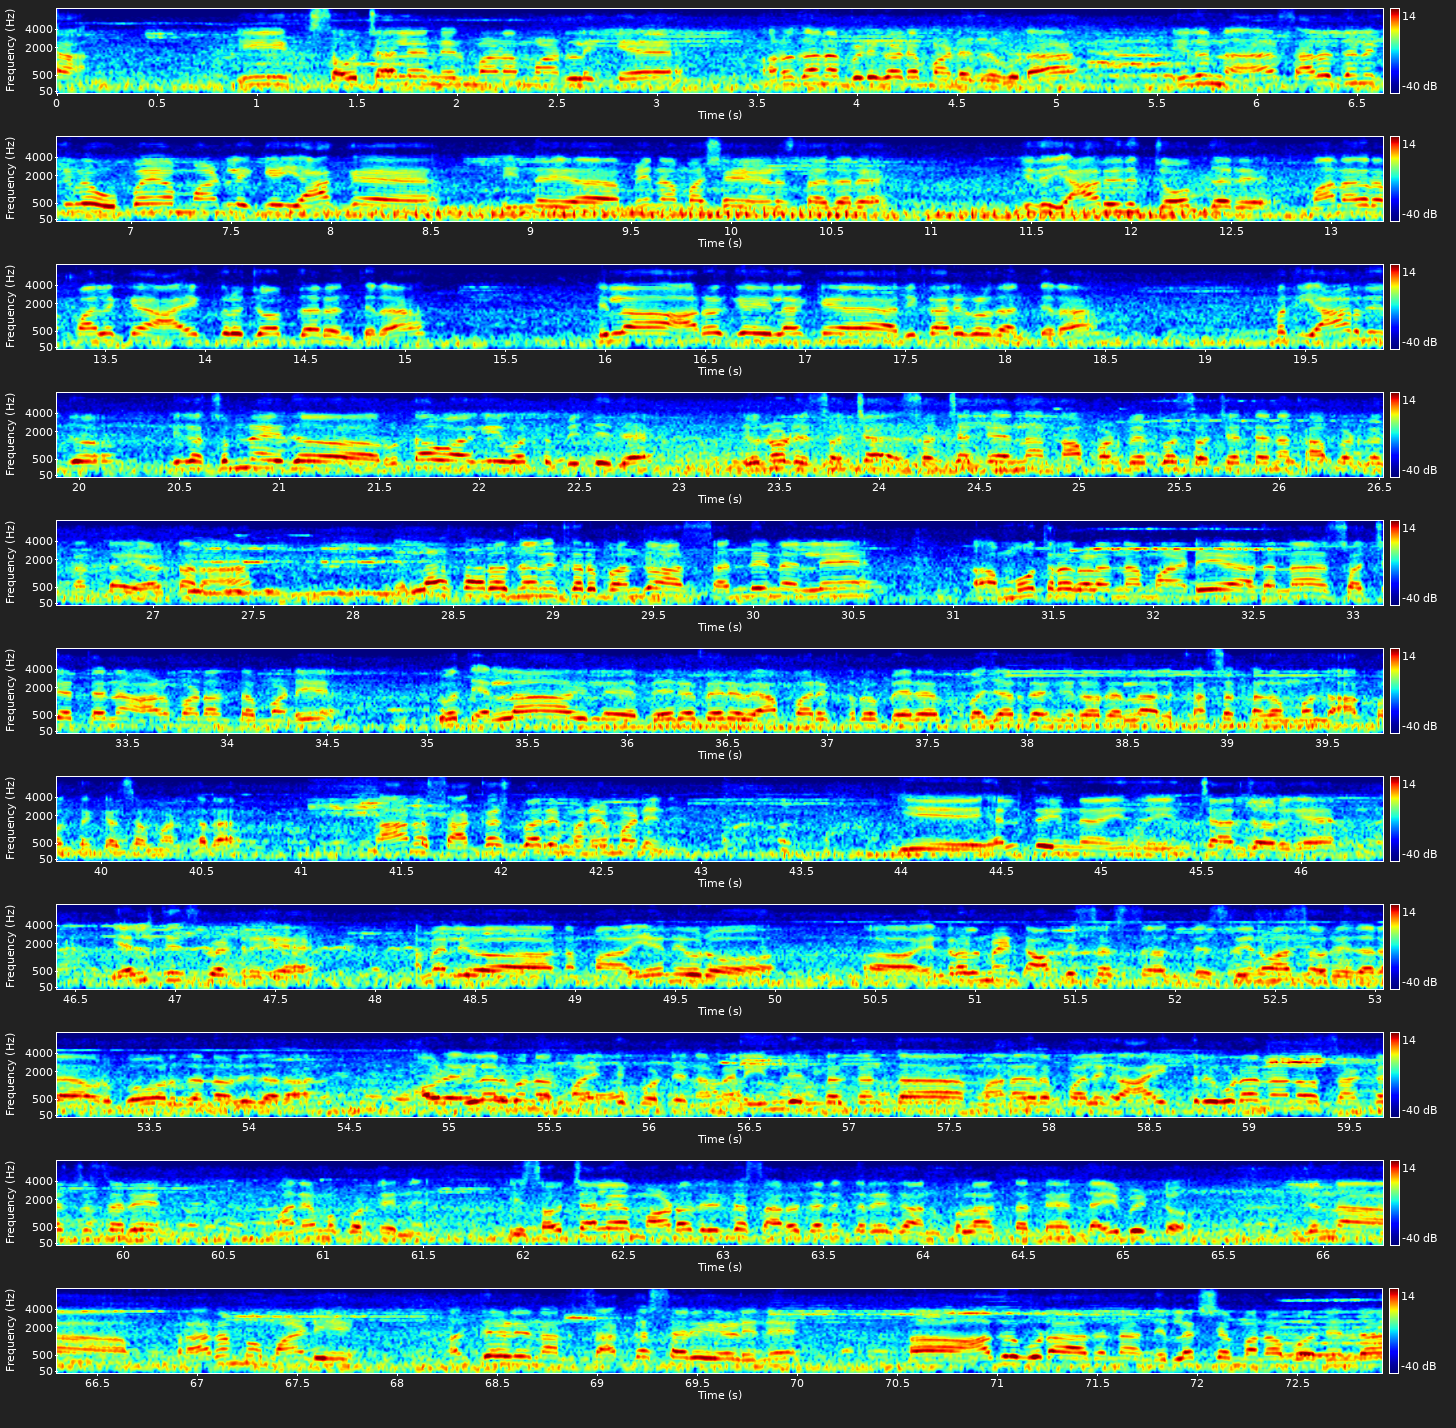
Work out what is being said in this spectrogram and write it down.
ಈ ಶೌಚಾಲಯ ನಿರ್ಮಾಣ ಮಾಡಲಿಕ್ಕೆ ಅನುದಾನ ಬಿಡುಗಡೆ ಮಾಡಿದ್ರು ಕೂಡ ಇದನ್ನು ಸಾರ್ವಜನಿಕರಿಗೆ ಉಪಯೋಗ ಮಾಡಲಿಕ್ಕೆ ಯಾಕೆ ಇನ್ನು ಮೀನಾಮಾಶೆ ಎಣಿಸ್ತಾ ಇದ್ದಾರೆ? ಇದು ಯಾರು ಇದಕ್ಕೆ ಜವಾಬ್ದಾರಿ? ಮಹಾನಗರ ಪಾಲಿಕೆ ಆಯುಕ್ತರು ಜವಾಬ್ದಾರಿ ಅಂತೀರಾ? ಇಲ್ಲ ಆರೋಗ್ಯ ಇಲಾಖೆ ಅಧಿಕಾರಿಗಳದ್ದು ಅಂತೀರಾ? ಮತ್ತು ಯಾರ್ದು ಇದು? ಈಗ ಸುಮ್ಮನೆ ಇದು ಋತವಾಗಿ ಇವತ್ತು ಬಿದ್ದಿದೆ. ಇವು ನೋಡಿ ಸ್ವಚ್ಛ, ಸ್ವಚ್ಛತೆಯನ್ನು ಕಾಪಾಡಬೇಕು, ಸ್ವಚ್ಛತೆಯನ್ನು ಕಾಪಾಡಬೇಕಂತ ಹೇಳ್ತಾರ? ಎಲ್ಲ ಸಾರ್ವಜನಿಕರು ಬಂದು ಆ ಸಂದಿನಲ್ಲಿ ಮೂತ್ರಗಳನ್ನು ಮಾಡಿ ಅದನ್ನು ಸ್ವಚ್ಛತೆಯನ್ನು ಹಾಳು ಮಾಡೋಂಥ ಮಾಡಿ ಇವತ್ತು ಎಲ್ಲ ಇಲ್ಲಿ ಬೇರೆ ಬೇರೆ ವ್ಯಾಪಾರಿಕರು, ಬೇರೆ ಬಜಾರ್ದಾಗ ಇರೋರೆಲ್ಲ ಅಲ್ಲಿ ಕಸ ತಗೊಂಬಂದು ಹಾಕುವಂಥ ಕೆಲಸ ಮಾಡ್ತಾರೆ. ನಾನು ಸಾಕಷ್ಟು ಬಾರಿ ಮನವಿ ಮಾಡೀನಿ. ಈ ಹೆಲ್ತ್ ಇನ್ ಇನ್, ಇನ್ಚಾರ್ಜ್ ಅವರಿಗೆ ಹೆಲ್ತ್ ಇನ್ಸ್ಪೆಕ್ಟ್ರಿಗೆ, ಆಮೇಲೆ ನಮ್ಮ ಏನು ಇವರು ಎನ್ರೋಲ್ಮೆಂಟ್ ಆಫೀಸರ್ಸ್ ಅಂತ ಶ್ರೀನಿವಾಸ್ ಅವರು ಇದ್ದಾರೆ ಅವರು ಗೋವರ್ಧನ್ ಅವರು ಇದ್ದಾರೆ ಅವರೆಲ್ಲರಿಗೂ ನಾನು ಮಾಹಿತಿ ಕೊಟ್ಟೇನೆ ಆಮೇಲೆ ಹಿಂದಿರ್ತಕ್ಕಂಥ ಮಹಾನಗರ ಪಾಲಿಕೆ ಆಯುಕ್ತರು ಕೂಡ ನಾನು ಸಾಕಷ್ಟು ಸರಿ ಮನವಿ ಕೊಟ್ಟೀನಿ ಈ ಶೌಚಾಲಯ ಮಾಡೋದ್ರಿಂದ ಸಾರ್ವಜನಿಕರಿಗೆ ಅನುಕೂಲ ಆಗ್ತದೆ ದಯವಿಟ್ಟು ಇದನ್ನು ಪ್ರಾರಂಭ ಮಾಡಿ ಅಂಥೇಳಿ ನಾನು ಸಾಕಷ್ಟು ಸಾರಿ ಹೇಳೀನಿ. ಆದರೂ ಕೂಡ ಅದನ್ನು ನಿರ್ಲಕ್ಷ್ಯ ಮನೋಭಾವದಿಂದ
